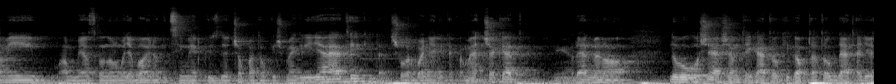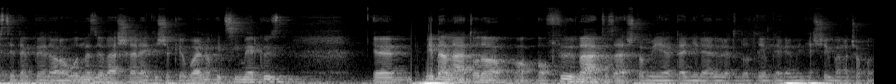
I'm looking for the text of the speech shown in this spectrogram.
ami, ami azt gondolom, hogy a bajnoki címért küzdő csapatok is megrigyelhetik, tehát sorban nyeritek a meccseket. Igen. Rendben a dobogós SMTK-tól kikaptatok, de hát hegyeztétek például a Hódmezővásárhelyt is, aki a bajnoki címért küzd. Miben látod a, a, a fő változást, amiért ennyire előre tudott lépni reményességben a csapat?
